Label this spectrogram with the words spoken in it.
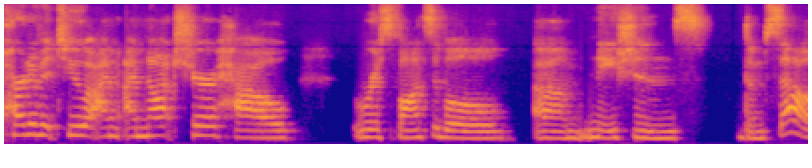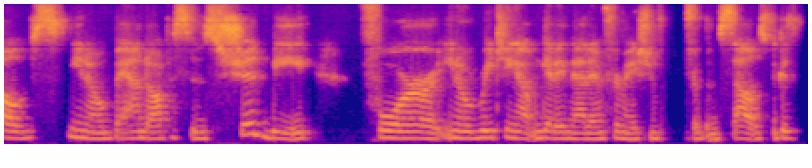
part of it too, I'm I'm not sure how responsible um, nations themselves, you know, band offices should be for you know reaching out and getting that information for themselves because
